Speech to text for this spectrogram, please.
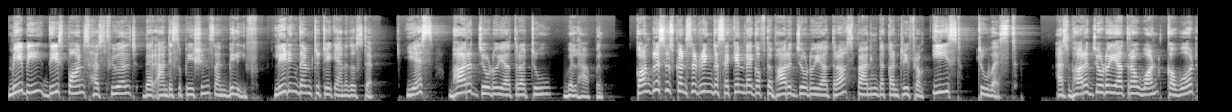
Maybe these points has fueled their anticipations and belief, leading them to take another step. Yes, Bharat Jodo Yatra too will happen. Congress is considering the second leg of the Bharat Jodo Yatra spanning the country from east to west, as Bharat Jodo Yatra 1 covered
